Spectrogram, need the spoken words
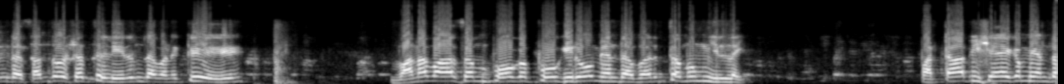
என்ற சந்தோஷத்தில் இருந்தவனுக்கு வனவாசம் போக போகிறோம் என்ற வருத்தமும் இல்லை. பட்டாபிஷேகம் என்ற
